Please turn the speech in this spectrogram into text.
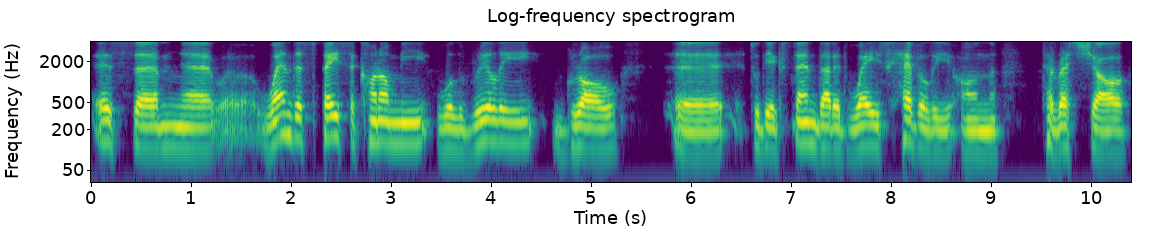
is um, uh, when the space economy will really grow uh, to the extent that it weighs heavily on terrestrial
